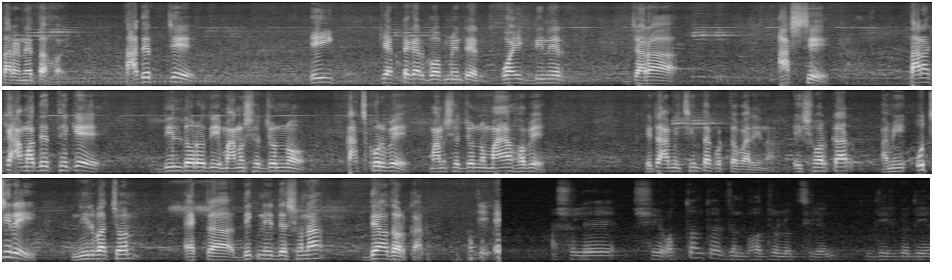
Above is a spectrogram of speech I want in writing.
তারা নেতা হয়। তাদের চেয়ে এই কেয়ারটেকার গভর্নমেন্টের কয়েকদিনের যারা আসছে, তারা কি আমাদের থেকে দিল দরদি মানুষের জন্য কাজ করবে মানুষের জন্য মায়া হবে এটা আমি চিন্তা করতে পারি না। এই সরকার আমি অচিরেই নির্বাচন একটা দিক নির্দেশনা দেওয়া দরকার। আসলে সে অত্যন্ত একজন ভদ্রলোক ছিলেন দীর্ঘদিন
